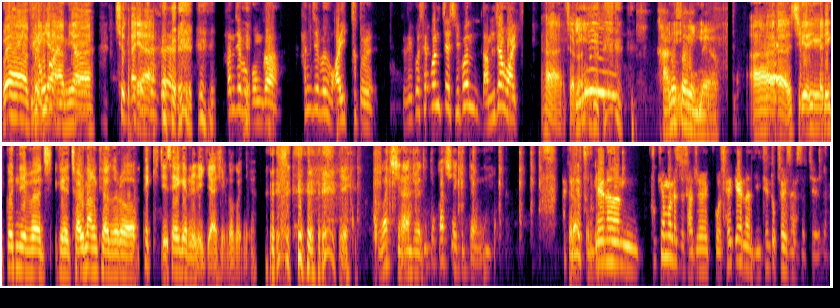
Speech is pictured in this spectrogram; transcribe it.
와, 백야미야? 추가야. 한 집은 뭔가, 한 집은 와이프들, 그리고 세 번째 집은 남자 와이프. 아, 저런. 예. 가능성이 있네요. 아, 지금 리꾸님은 지- 그 절망편으로 패키지 3개를 얘기하신 거군요. 그거 지난주에도 똑같이 했기 때문에. 패키지 두 개는 포켓몬에서 자주 했고, 세 개는 닌텐도에서 했었지. 예전에.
